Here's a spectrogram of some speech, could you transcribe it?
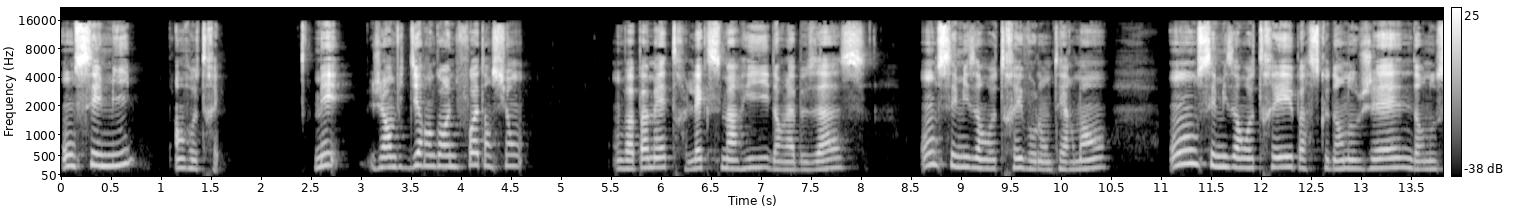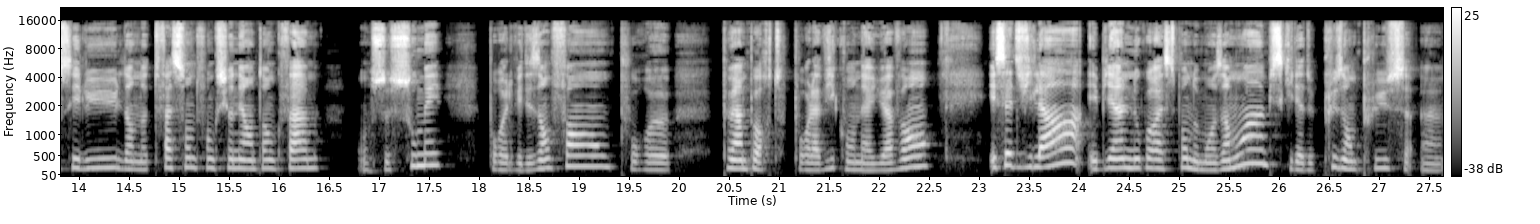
on s'est mis en retrait. Mais j'ai envie de dire encore une fois, attention, on va pas mettre l'ex-mari dans la besace. On s'est mis en retrait volontairement. On s'est mis en retrait parce que dans nos gènes, dans nos cellules, dans notre façon de fonctionner en tant que femme, on se soumet pour élever des enfants, pour euh, peu importe, pour la vie qu'on a eue avant. Et cette vie-là, eh bien, elle nous correspond de moins en moins puisqu'il y a de plus en plus euh,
